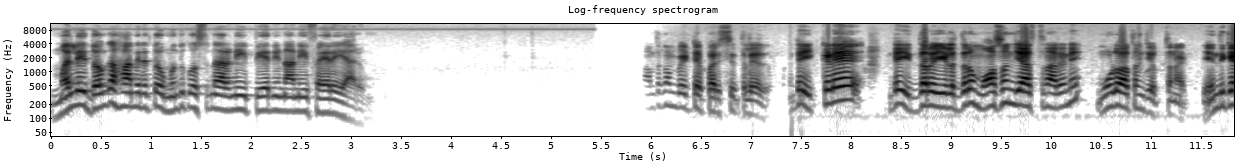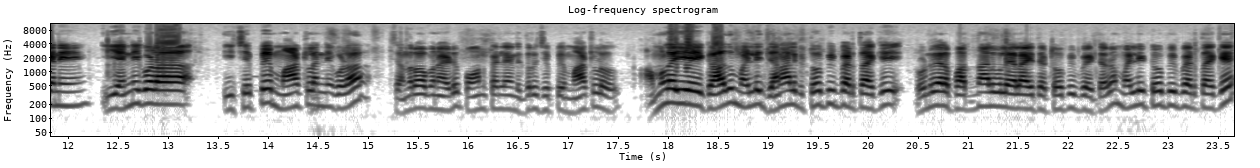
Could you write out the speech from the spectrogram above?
మళ్ళీ దొంగ హామీలతో ముందుకొస్తున్నారని పేర్ని నాని ఫైర్ అయ్యారు. సంతకం పెట్టే పరిస్థితి లేదు. అంటే ఇక్కడే అంటే ఇద్దరు వీళ్ళిద్దరూ మోసం చేస్తున్నారని మూడో అతను చెప్తున్నాడు. ఎందుకని? ఇవన్నీ కూడా ఈ చెప్పే మాటలన్నీ కూడా చంద్రబాబు నాయుడు పవన్ కళ్యాణ్ ఇద్దరు చెప్పే మాటలు అమలయ్యేవి కాదు. మళ్ళీ జనాలకి టోపీ పెడతాకి రెండు వేల పద్నాలుగులో ఎలా అయితే టోపీ పెట్టారో మళ్ళీ టోపీ పెడతాకే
